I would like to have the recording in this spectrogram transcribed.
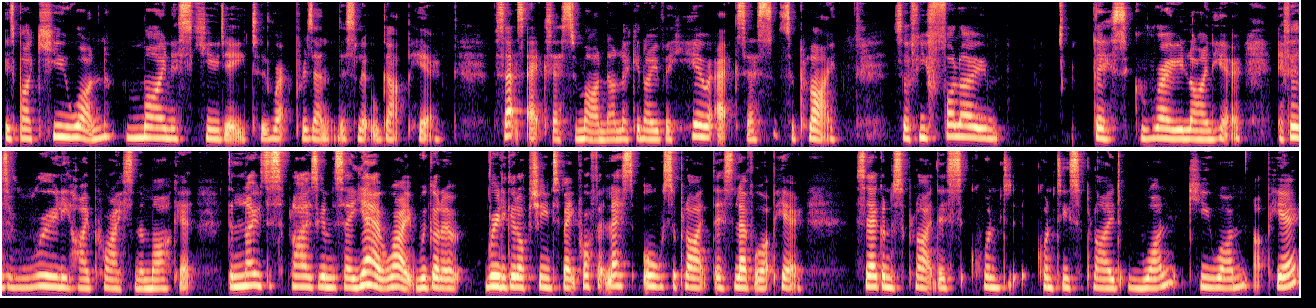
is by Q1 minus QD to represent this little gap here. So that's excess demand. Now looking over here at excess supply. So if you follow this grey line here, if there's a really high price in the market, then loads of suppliers are going to say, yeah, right, we've got a really good opportunity to make profit. Let's all supply at this level up here. So they're going to supply at this quanti quantity supplied 1, Q1 up here.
